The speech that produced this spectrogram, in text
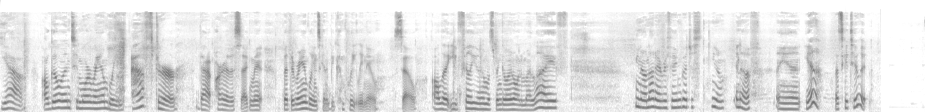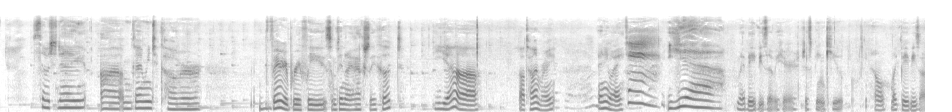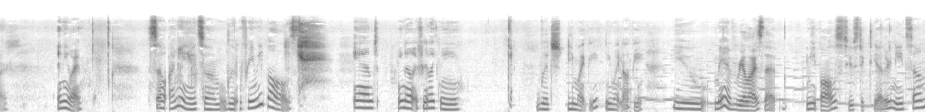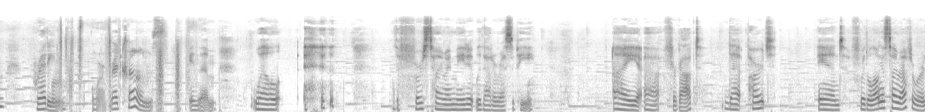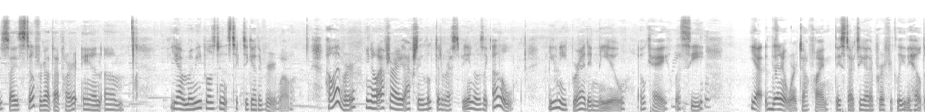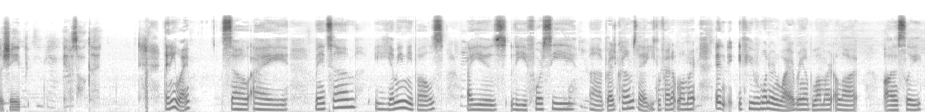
yeah, I'll go into more rambling after that part of the segment, but the rambling is going to be completely new. So I'll let you fill you in what's been going on in my life. You know, not everything, but just, you know, enough. And yeah, let's get to it. So today uh, I'm going to cover very briefly something I actually cooked. Yeah. About time, right? Anyway. Yeah. My baby's over here just being cute, you know, like babies are. Anyway. So I made some gluten-free meatballs. And you know, if you're like me, which you might be, you might not be, you may have realized that meatballs to stick together need some breading or breadcrumbs in them. Well, the first time I made it without a recipe, I uh, forgot that part. And for the longest time afterwards, I still forgot that part. And um, yeah, my meatballs didn't stick together very well. However, you know, after I actually looked at a recipe and I was like, oh, you need bread in you. Okay, let's see. Yeah, then it worked out fine. They stuck together perfectly, they held their shape. It was all good. Anyway, so I made some yummy meatballs. I used the 4C uh, breadcrumbs that you can find at Walmart. And if you're wondering why I bring up Walmart a lot, honestly,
